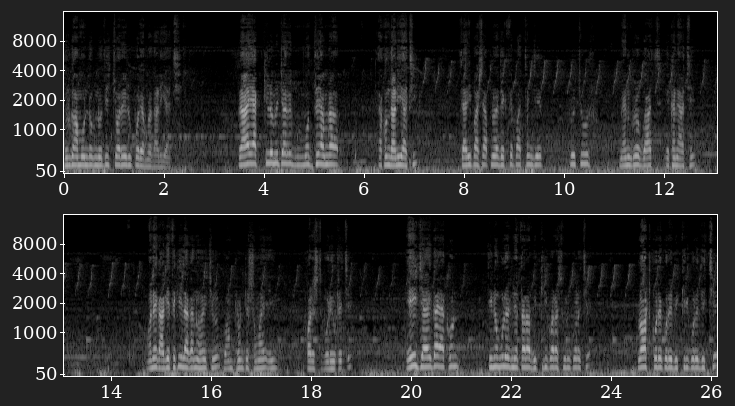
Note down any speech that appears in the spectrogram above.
দুর্গা মণ্ডপ নদীর চরের উপরে আমরা দাঁড়িয়ে আছি। প্রায় এক কিলোমিটারের মধ্যে আমরা এখন দাঁড়িয়ে আছি। চারিপাশে আপনারা দেখতে পাচ্ছেন যে প্রচুর ম্যানগ্রোভ গাছ এখানে আছে। অনেক আগে থেকেই লাগানো হয়েছিল, বামফ্রন্টের সময় এই ফরেস্ট গড়ে উঠেছে। এই জায়গায় এখন তৃণমূলের নেতারা বিক্রি করা শুরু করেছে। প্লট করে করে বিক্রি করে দিচ্ছে।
